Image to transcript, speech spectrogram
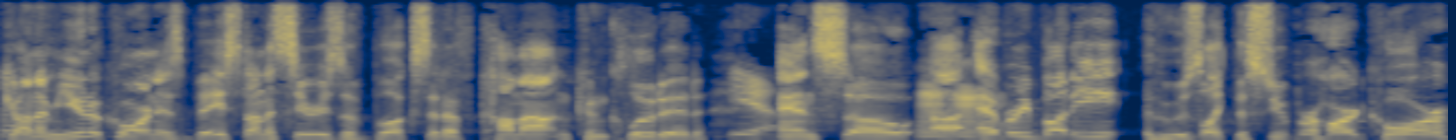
Gundam Unicorn is based on a series of books that have come out and concluded Yeah. and so uh, Mhm. everybody who's like the super hardcore,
